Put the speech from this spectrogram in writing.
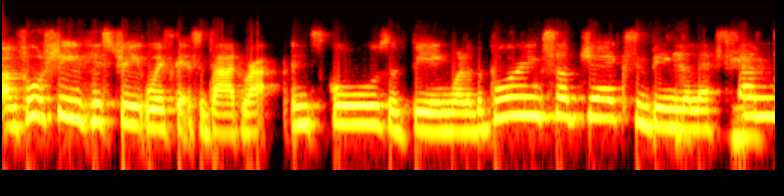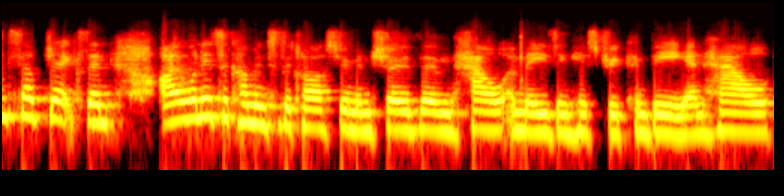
unfortunately, history always gets a bad rap in schools of being one of the boring subjects and being the less fun subjects. And I wanted to come into the classroom and show them how amazing history can be and how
